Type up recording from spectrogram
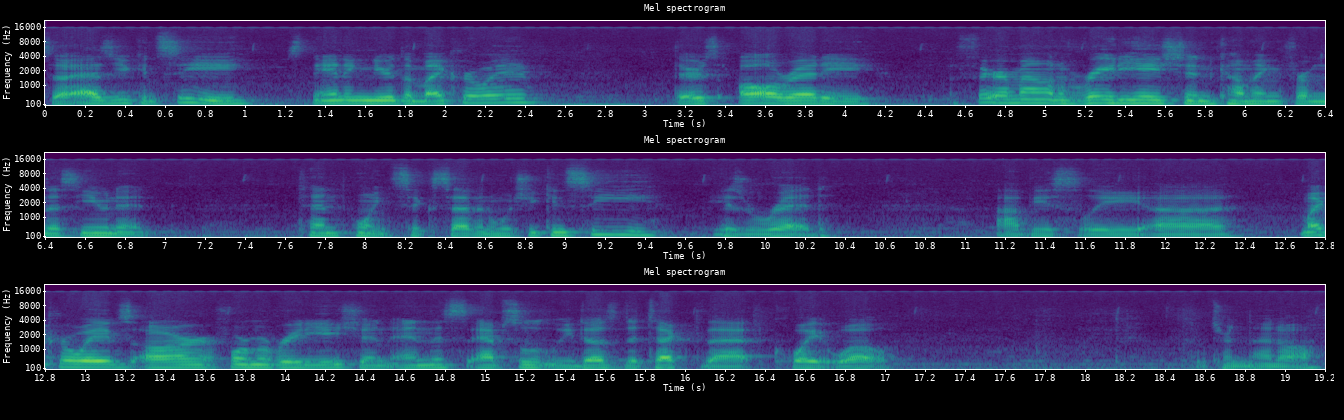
So as you can see, standing near the microwave, there's already a fair amount of radiation coming from this unit, 10.67, which you can see is red. Obviously, uh, microwaves are a form of radiation, and this absolutely does detect that quite well. So we'll turn that off.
